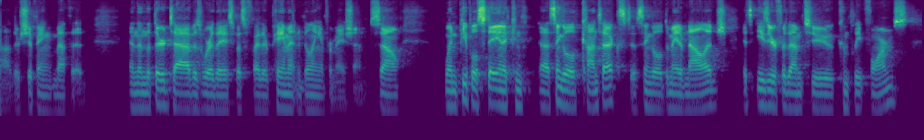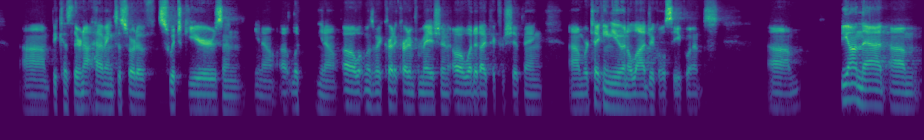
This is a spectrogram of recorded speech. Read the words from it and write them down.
uh, their shipping method. And then the third tab is where they specify their payment and billing information. So when people stay in a, con- a, single context, a single domain of knowledge, it's easier for them to complete forms um, because they're not having to sort of switch gears and you know uh, look you know oh what was my credit card information oh what did I pick for shipping. Um, we're taking you in a logical sequence. Um, beyond that, um,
